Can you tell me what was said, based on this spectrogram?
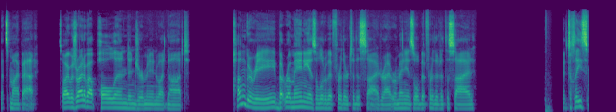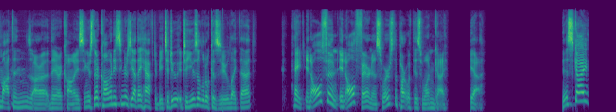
That's my bad. So I was right about Poland and Germany and whatnot. Hungary, but Romania is a little bit further to the side, right? Romania is a little bit further to the side. Dries Martens are they are comedy singers. They're comedy singers. Yeah, they have to be to do to use a little kazoo like that. Hey, in all in all fairness, where's the part with this one guy? Yeah, this guy.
